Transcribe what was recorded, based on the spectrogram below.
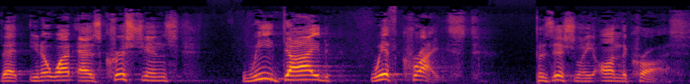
that, you know what, as Christians, we died with Christ positionally on the cross.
